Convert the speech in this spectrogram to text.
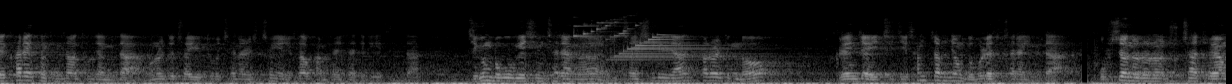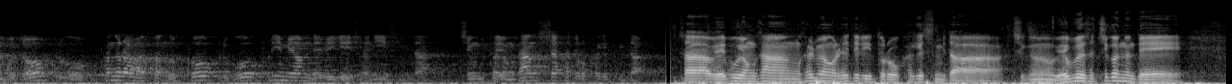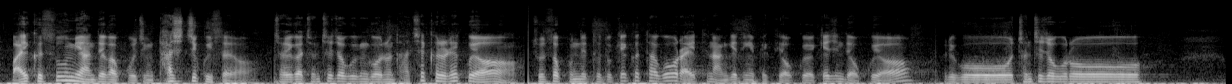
오토플렉스의 카레이터 김상원 팀장입니다. 오늘도 저희 유튜브 채널을 시청해 주셔서 감사 인사드리겠습니다. 지금 보고 계신 차량은 2011년 8월 등록 그랜저 HG 3.0 노블레스 차량입니다. 옵션으로는 주차 조향 보조, 그리고 파노라마 선루프, 그리고 프리미엄 내비게이션이 있습니다. 지금부터 영상 시작하도록 하겠습니다. 자, 외부 영상 설명을 해드리도록 하겠습니다. 지금 외부에서 찍었는데 마이크 수음이 안 돼갖고 지금 다시 찍고 있어요. 저희가 전체적인 거는 다 체크를 했고요. 조수석 본네트도 깨끗하고 라이트는 안개 등에 팩트 없고요. 깨진 데 없고요. 그리고 전체적으로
